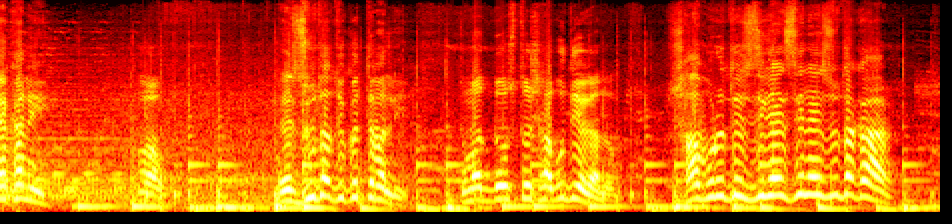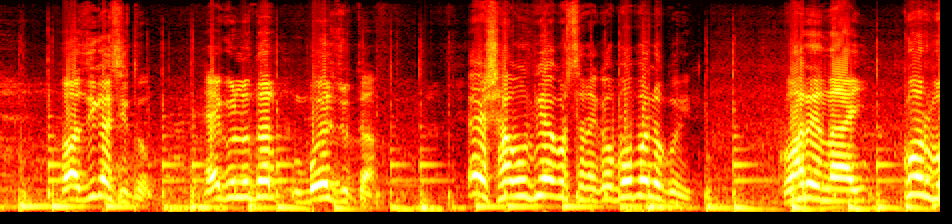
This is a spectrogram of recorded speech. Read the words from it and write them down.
এ খালি। এই জুতা তুই করতে পারলি? তোমার দোস্ত সাবু দিয়ে গেল। সাবুরে তুই জিগাইছিল এই জুতা কার? হ্যাঁ জিজ্ঞাসি তো। এগুলো তার বইয়ের জুতা। এ সাবু বিয়া করছে না কেউ? বপাইলো কই? করে নাই করব।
